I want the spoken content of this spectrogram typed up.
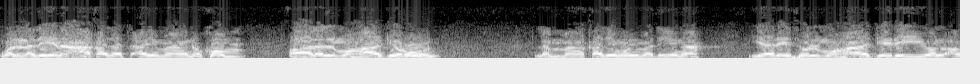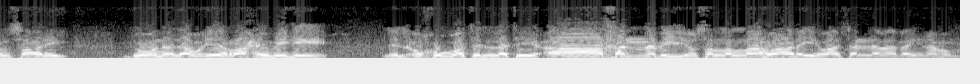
والذين عقدت أيمانكم قال المهاجرون لما قدموا المدينة يرث المهاجري الأنصاري دون ذوي رحمه للأخوة التي اخى النبي صلى الله عليه وسلم بينهم.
